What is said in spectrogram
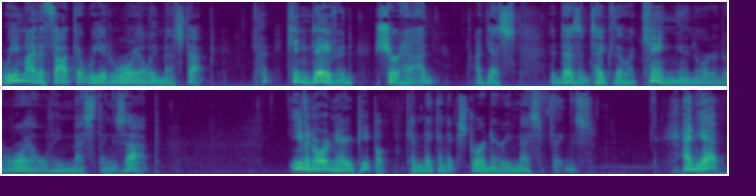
We might have thought that we had royally messed up. King David sure had. I guess it doesn't take, though, a king in order to royally mess things up. Even ordinary people can make an extraordinary mess of things. And yet,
